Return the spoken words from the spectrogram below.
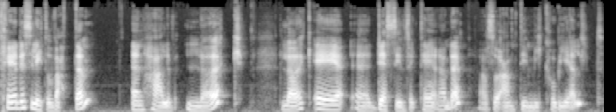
3 deciliter vatten, en halv lök. Lök är eh, desinfekterande, alltså antimikrobiellt,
